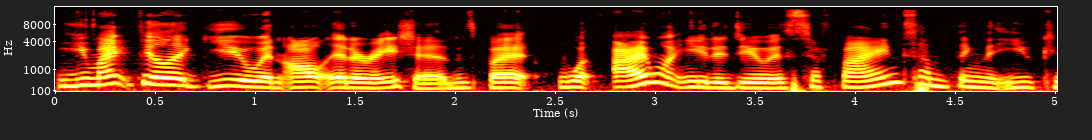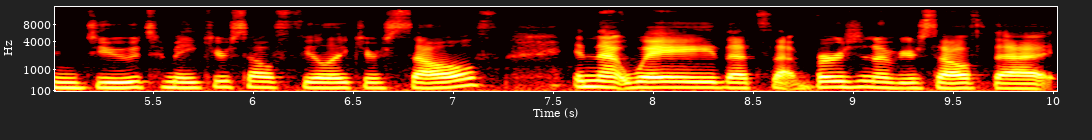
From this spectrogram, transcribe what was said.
you might feel like you in all iterations, but what I want you to do is to find something that you can do to make yourself feel like yourself in that way that's that version of yourself that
